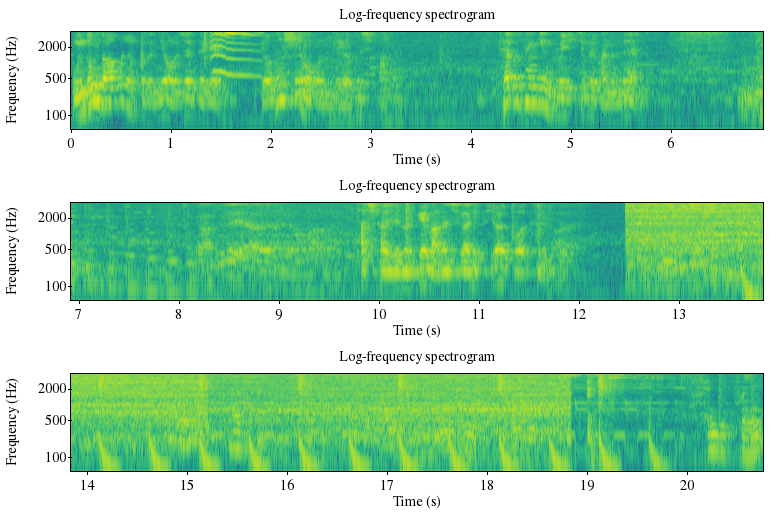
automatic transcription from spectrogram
운동도 하고 잤거든요. 어제 되게 6시에 먹었는데 6시 반에 새로 생긴 분식집을 갔는데 음, 다시 가려면 꽤 많은 시간이 필요할 것 같은 느낌이었어. 핸드 프레임?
